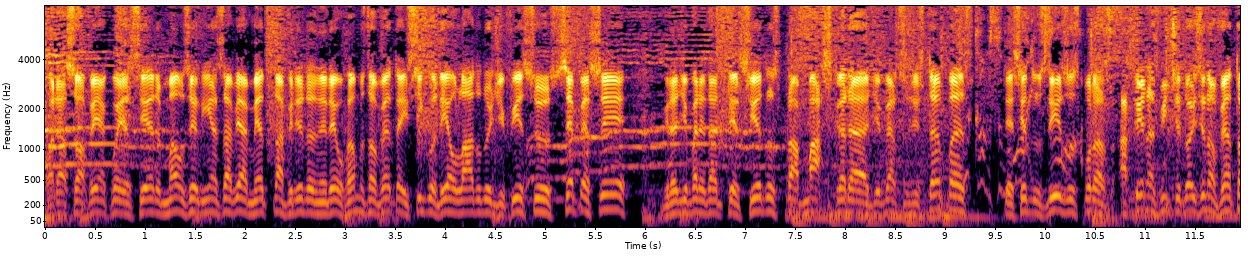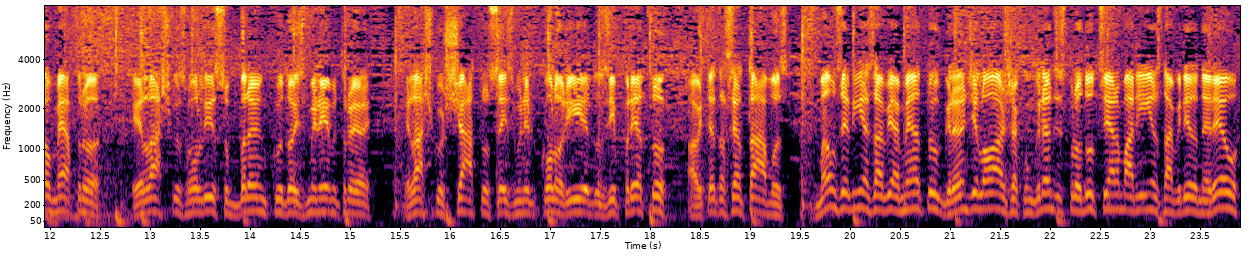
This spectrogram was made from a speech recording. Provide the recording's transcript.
Olha só, venha conhecer Mãos e Linhas Aviamento na Avenida Nereu Ramos 95D, ao lado do edifício CPC. Grande variedade de tecidos para máscara, diversas estampas, tecidos lisos por as- apenas R$ 22,90 ao metro. Elásticos roliço branco 2 milímetros, elástico chato 6 milímetros coloridos e preto a 80 centavos. Mãos e Linhas Aviamento, grande loja com grandes produtos em armarinhos na Avenida Nereu.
